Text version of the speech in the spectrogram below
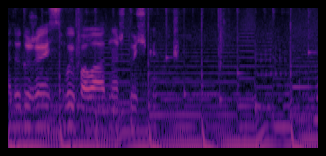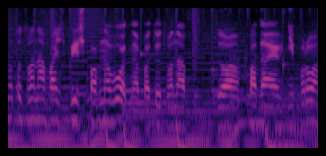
А тут уже ось випала одна штучка. Ну тут вона, бач, більш повноводна, бо тут вона впадає в Дніпро.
